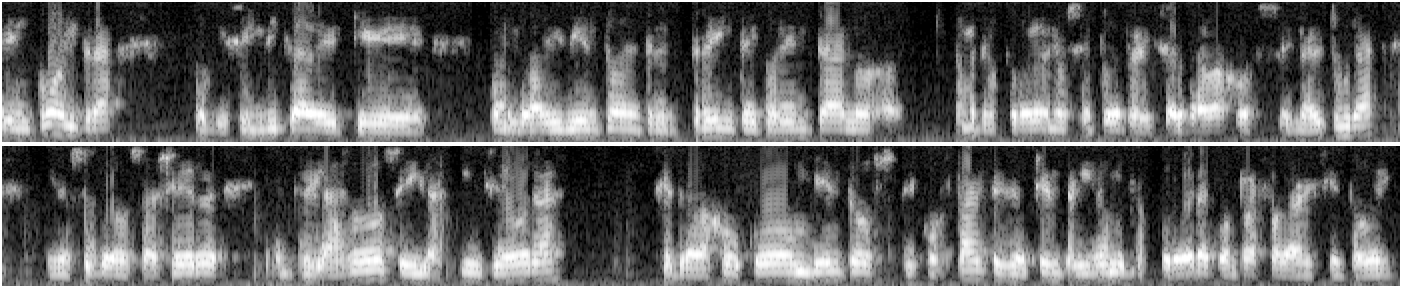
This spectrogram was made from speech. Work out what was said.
en contra, porque se indica de que cuando hay viento entre 30 y 40 kilómetros por hora no se pueden realizar trabajos en altura y nosotros ayer entre las 12 y las 15 horas se trabajó con vientos constantes de 80 kilómetros por hora con ráfagas de 120.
